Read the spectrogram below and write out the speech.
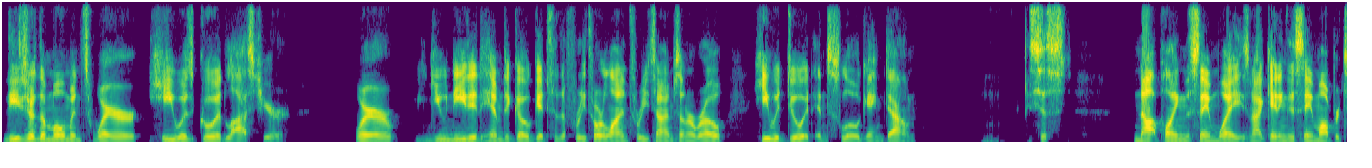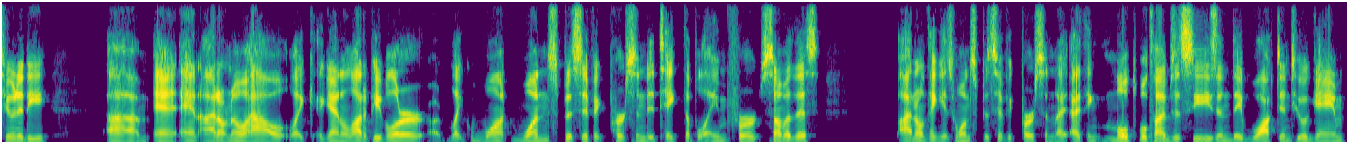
these are the moments where he was good last year, where you needed him to go get to the free throw line three times in a row. He would do it and slow a game down. Hmm. It's just not playing the same way. He's not getting the same opportunity. Um, and, and I don't know how, like, again, a lot of people are uh, like, want one specific person to take the blame for some of this. I don't think it's one specific person. I, I think multiple times this season they've walked into a game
